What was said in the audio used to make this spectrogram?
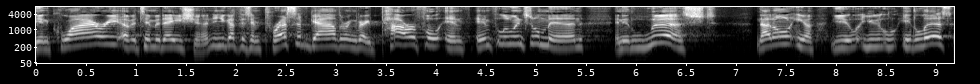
the inquiry of intimidation, and you got this impressive gathering, very powerful, influential men, and it lists not only, you know, you, you, it lists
